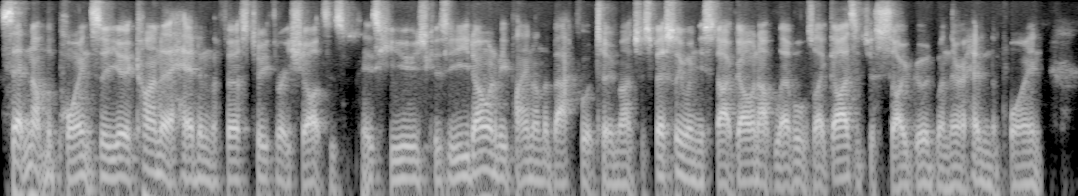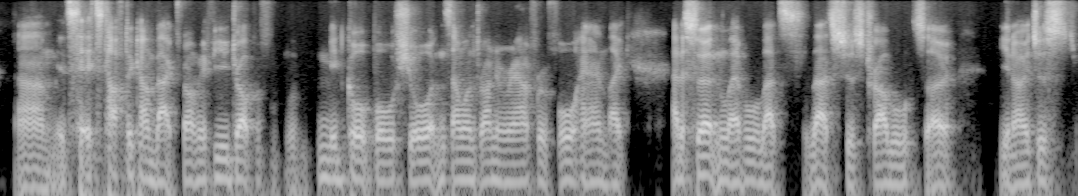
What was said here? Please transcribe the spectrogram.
setting up the point so you're kind of ahead in the first two, three shots is is huge because you don't want to be playing on the back foot too much, especially when you start going up levels. Like guys are just so good when they're ahead in the point. Um, it's it's tough to come back from if you drop a mid court ball short and someone's running around for a forehand. Like at a certain level, that's that's just trouble. So you know, just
